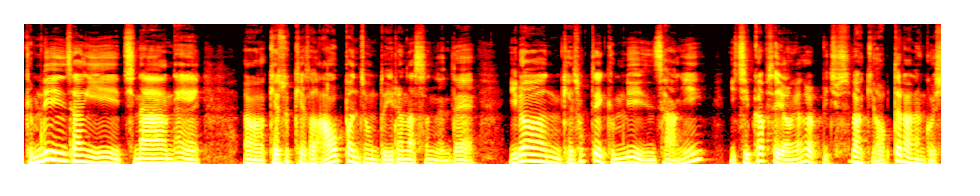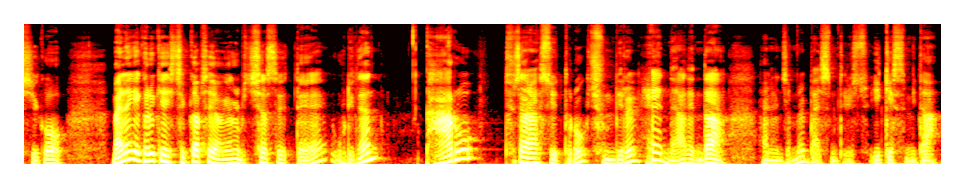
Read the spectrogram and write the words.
금리 인상이 지난해 어, 계속해서 9번 정도 일어났었는데 이런 계속된 금리 인상이 이 집값에 영향을 미칠 수밖에 없다라는 것이고 만약에 그렇게 집값에 영향을 미쳤을 때 우리는 바로 투자를 할 수 있도록 준비를 해내야 된다라는 점을 말씀드릴 수 있겠습니다.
